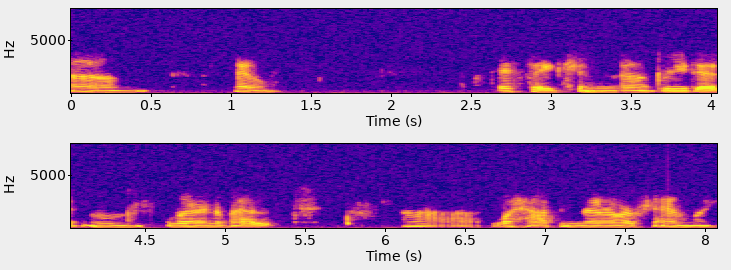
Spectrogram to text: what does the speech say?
um, you know if they can uh, read it and learn about uh, what happened in our family.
